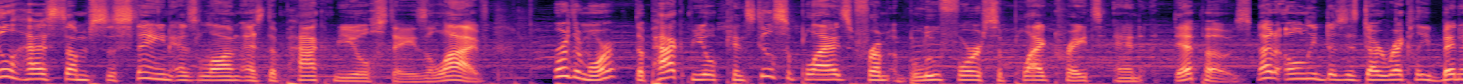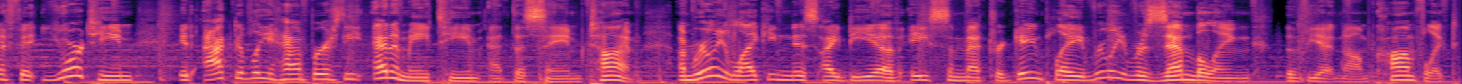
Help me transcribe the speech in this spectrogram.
still has some sustain as long as the pack mule stays alive. Furthermore, the pack mule can steal supplies from BLUFOR supply crates and depots. Not only does this directly benefit your team, it actively hampers the enemy team at the same time. I'm really liking this idea of asymmetric gameplay really resembling the Vietnam conflict.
